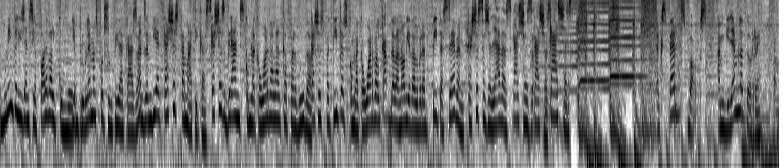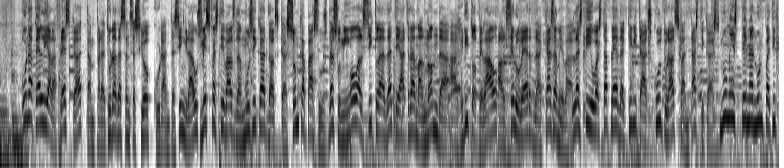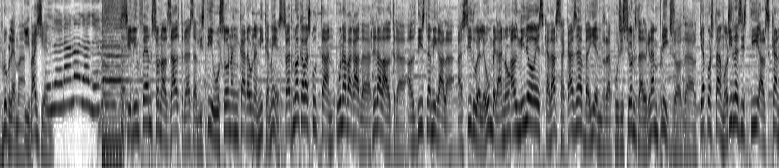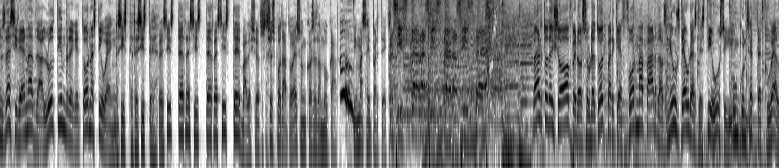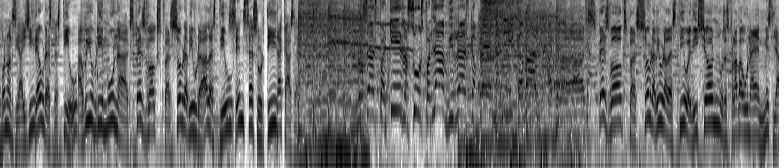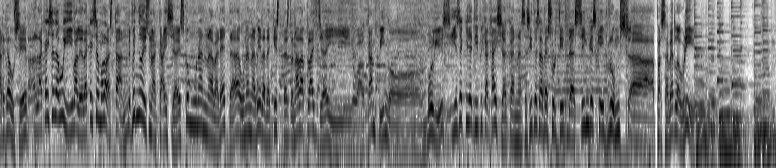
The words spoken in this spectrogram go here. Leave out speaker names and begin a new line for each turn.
amb una intel·ligència fora del comú i amb problemes per sortir de casa, ens envia caixes temàtiques. Caixes grans, com la que guarda l'arca perduda. Caixes petites, com la que guarda el cap de la nòvia del Brad Pitt a Seven. Caixes segellades, caixes, caixes, caixes. Experts Box, amb Guillem La Torre.
Una pel·li a la fresca, temperatura de sensació 45 graus, més festivals de música dels que som capaços d'assumir o el cicle de teatre amb el nom de A Grito Pelao al cel obert de casa meva. L'estiu està ple d'activitats culturals fantàstiques. Només tenen un petit problema. Hi va gent. Si l'infern són els altres, a l'estiu són encara una mica més. Per no acabar escoltant una vegada rere l'altra el disc de Migala A si duele un verano, el millor és quedar-se a casa veient reposicions del Gran Prix o del Que apostamos i resistir als cants de sirena de l'últim reggaeton estiuenc. Resiste, resiste, resiste, resiste, resiste... Vale, això és, això és potato, eh? Són coses del meu cap. Tinc massa hipertext. Resiste, resiste, resiste... Per tot això, però sobretot perquè forma part dels meus deures d'estiu, o sigui, un concepte cruel on els hi hagi, deures d'estiu, avui obrim una Express Box per sobreviure a l'estiu sense sortir de casa.
Roses per aquí, rossos per allà, birres que venen i que van a cada platja.
Express Box per sobreviure a l'estiu Edition. Us esperava una E més llarga, ho sé. La caixa d'avui, vale, la caixa mola bastant. De fet, no és una caixa, és com una nevereta, una nevera d'aquestes d'anar a la platja i, o al càmping o on vulguis. I és aquella típica caixa que necessites haver sortit de 5 escape rooms uh, per saber-la obrir.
